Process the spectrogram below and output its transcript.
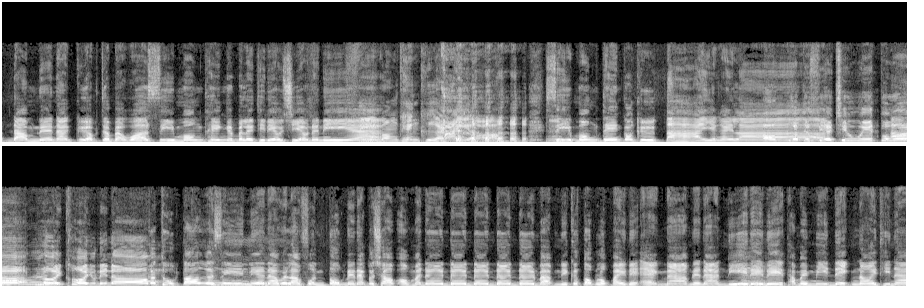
ดดำเนี่ยนะ เกือบจะแบบว่าซีมองเท่งกันไปเลยทีเดียวเชียวนะเนี่ยสีมองเท่งคืออะไรหรอซีมองเท่งก็คือตายยังไงล่ะอ๋อเกือบจะเสียชีวิต เพราะว่าลอยคออยู่ในน้ำก็ถูกต้องอะสิเนี่ยนะ เวลาฝนตกเนี่ยนะ ก็ชอบออกมาเดินเดินเดินเดินเดินแบบนี้ก็ตกลงไปในแอ่งน้ำเนี่ยนะ นี่เน่เน่ถ้าไม่มีเด็กน้อยที่น่า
